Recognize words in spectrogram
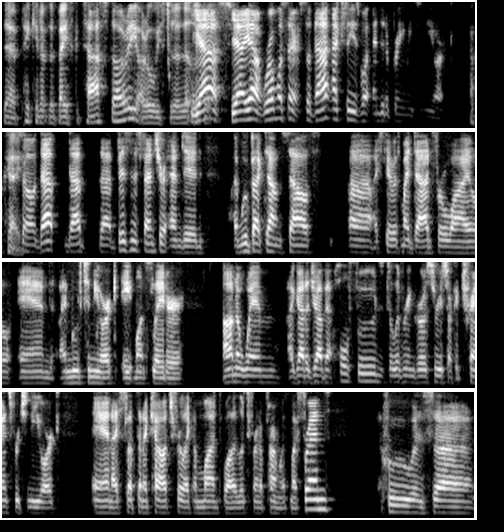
the picking up the bass guitar story or are we still a little Yes. Bit? Yeah. Yeah. We're almost there. So that actually is what ended up bringing me to New York. Okay. So that, that, that business venture ended. I moved back down south. Uh, I stayed with my dad for a while and I moved to New York eight months later on a whim. I got a job at Whole Foods delivering groceries so I could transfer to New York. And I slept on a couch for like a month while I looked for an apartment with my friend who was, uh,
